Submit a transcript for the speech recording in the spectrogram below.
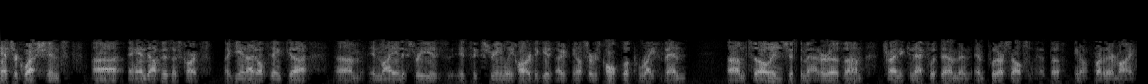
answer questions, uh, and hand out business cards. Again, I don't think uh, um, in my industry is it's extremely hard to get a you know service call booked right then. Um, so mm. it's just a matter of um, trying to connect with them and, and put ourselves at the you know front of their minds.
